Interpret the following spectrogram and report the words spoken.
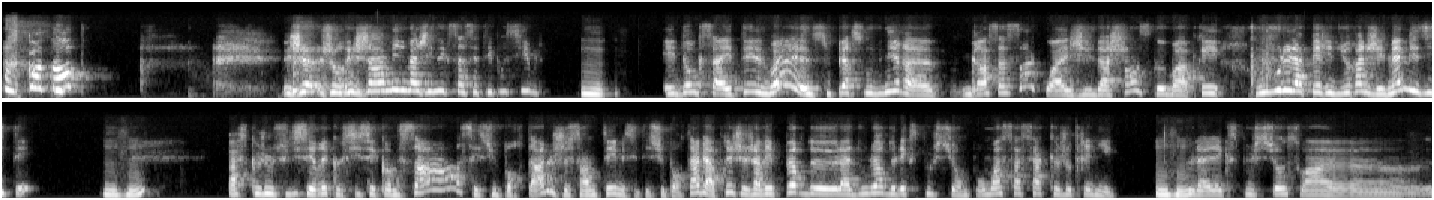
Contente. J'aurais jamais imaginé que ça c'était possible. Mm. Et donc, ça a été ouais, un super souvenir euh, grâce à ça. quoi. J'ai eu la chance que, bon, après, vous voulez la péridurale, j'ai même hésité. Mm-hmm. Parce que je me suis dit, c'est vrai que si c'est comme ça, c'est supportable. Je sentais, mais c'était supportable. Et après, j'avais peur de la douleur de l'expulsion. Pour moi, c'est ça que je craignais. Mmh que l'expulsion soit euh,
